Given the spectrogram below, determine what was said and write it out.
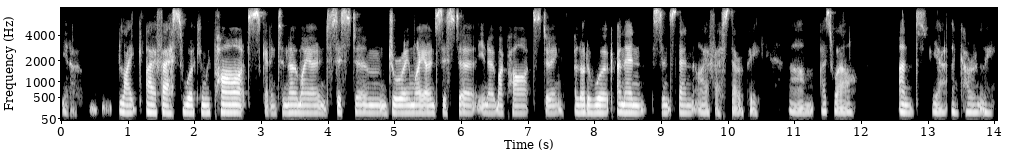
you know like IFS working with parts, getting to know my own system, drawing my own sister, you know, my parts, doing a lot of work, and then since then IFS therapy um, as well, and yeah, and currently.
